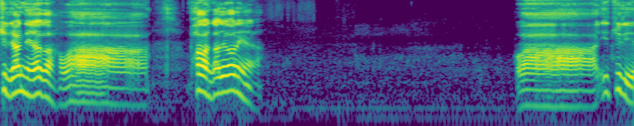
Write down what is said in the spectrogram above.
1kg 양내 야가. 와 파가 가져가네. 와 입질이.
